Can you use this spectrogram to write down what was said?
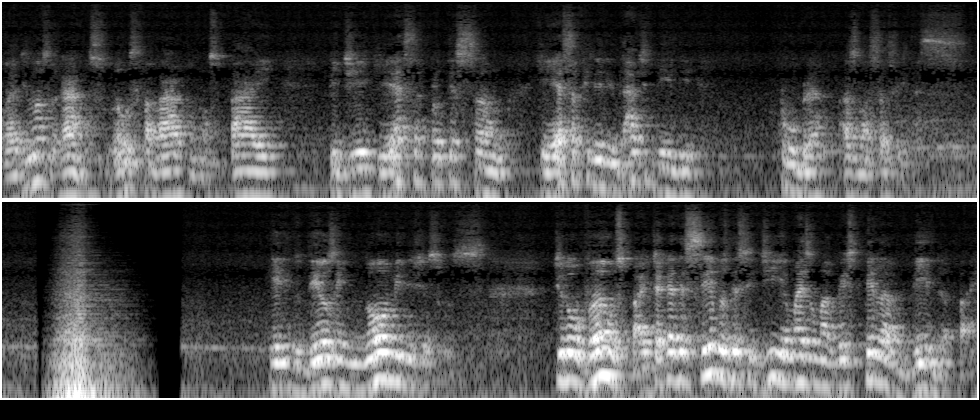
hora de nós orarmos. Vamos falar com nosso Pai, pedir que essa proteção, que essa fidelidade dele cubra as nossas vidas. Querido Deus, em nome de Jesus, te louvamos, Pai, te agradecemos nesse dia mais uma vez pela vida, Pai.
